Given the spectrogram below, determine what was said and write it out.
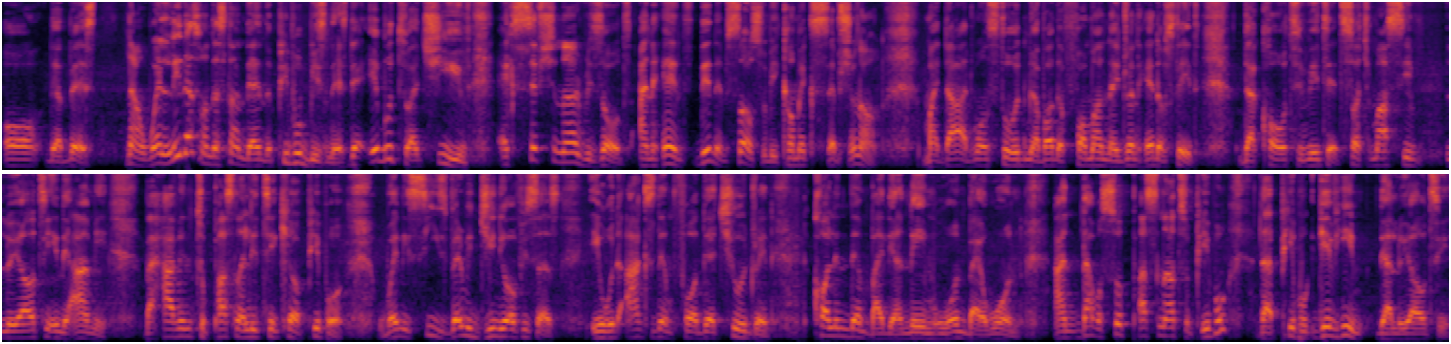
all their best. Now, when leaders understand they're in the people business, they're able to achieve exceptional results and hence they themselves will become exceptional. My dad once told me about the former Nigerian head of state that cultivated such massive loyalty in the army by having to personally take care of people. When he sees very junior officers, he would ask them for their children, calling them by their name one by one. And that was so personal to people that people gave him their loyalty.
